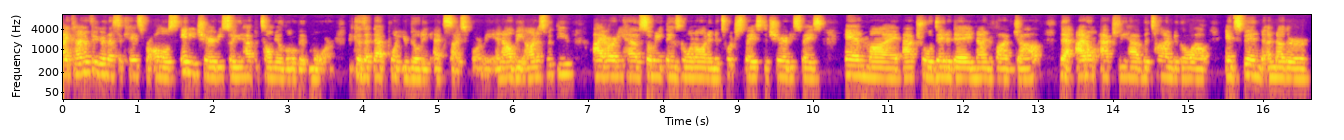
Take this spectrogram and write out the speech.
I kind of figure that's the case for almost any charity, so you have to tell me a little bit more because at that point you're building excise for me. And I'll be honest with you, I already have so many things going on in the Twitch space, the charity space, and my actual day to day nine to five job that I don't actually have the time to go out and spend another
